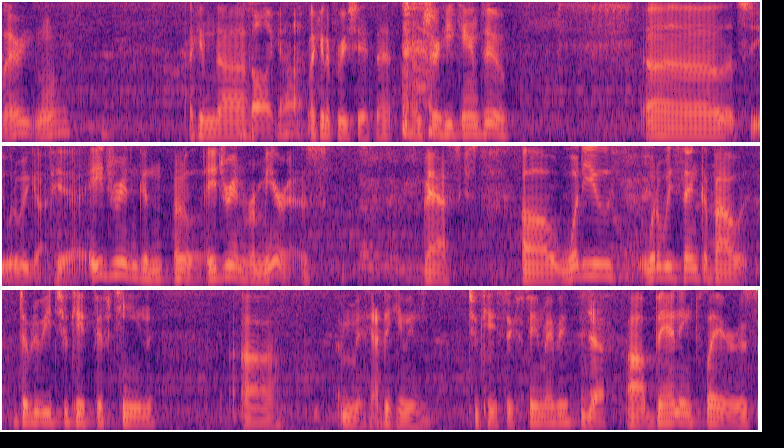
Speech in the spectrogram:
there you go. I can. Uh, That's all I got. I can appreciate that. I'm sure he can too. Uh, let's see, what do we got here? Adrian, oh, Adrian Ramirez asks, uh, "What do you, th- what do we think about WWE 2K15? Uh, I mean, I think he means 2K16, maybe. Yeah, Uh, banning players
